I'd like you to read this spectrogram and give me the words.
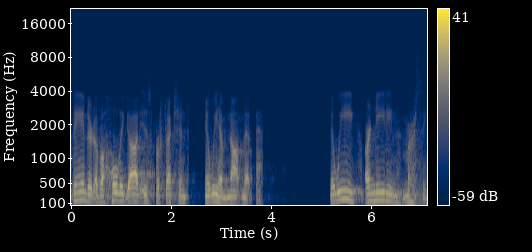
standard of a holy God is perfection and we have not met that. That we are needing mercy.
